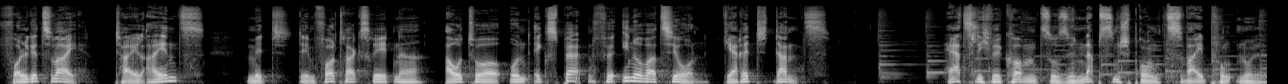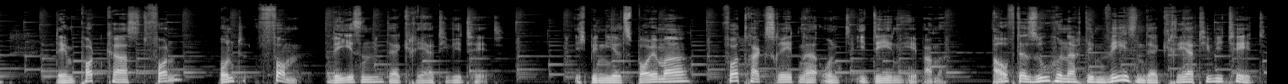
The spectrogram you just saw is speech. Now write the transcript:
Folge 2, Teil 1 mit dem Vortragsredner, Autor und Experten für Innovation, Gerrit Danz. Herzlich willkommen zu Synapsensprung 2.0, dem Podcast von und vom Wesen der Kreativität. Ich bin Nils Bäumer, Vortragsredner und Ideenhebamme. Auf der Suche nach dem Wesen der Kreativität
